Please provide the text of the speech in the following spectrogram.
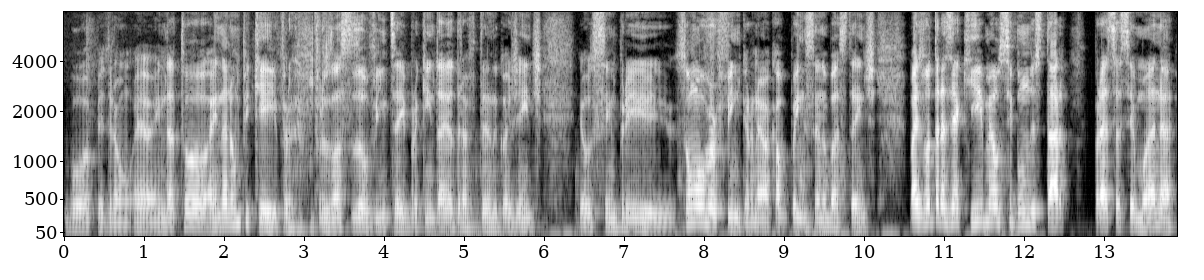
Boa, Pedrão. É, ainda tô, ainda não piquei para os nossos ouvintes aí, para quem tá draftando com a gente. Eu sempre sou um overthinker, né? Eu acabo pensando bastante, mas vou trazer aqui meu segundo start para essa semana.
